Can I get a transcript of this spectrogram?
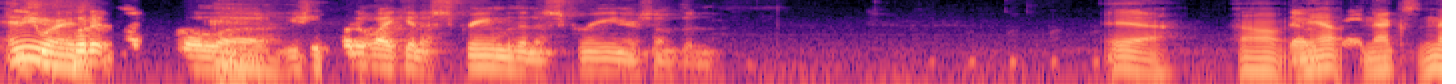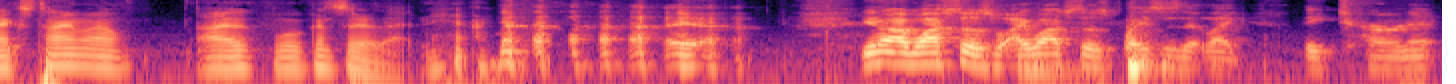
Anyway, put it like uh, you should put it like in a screen within a screen or something. yeah. Oh, yeah. Next next time I'll I will consider that. Yeah. yeah. You know, I watch those. I watch those places that like they turn it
